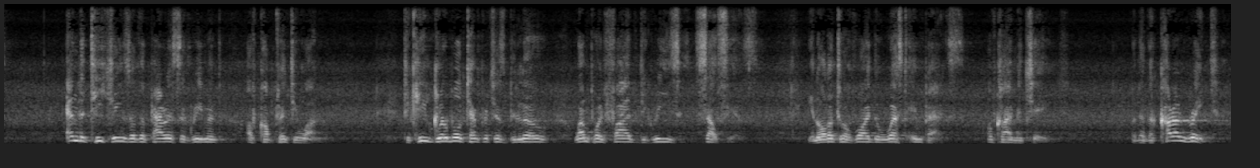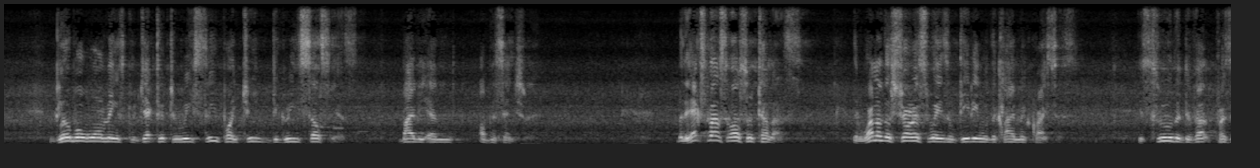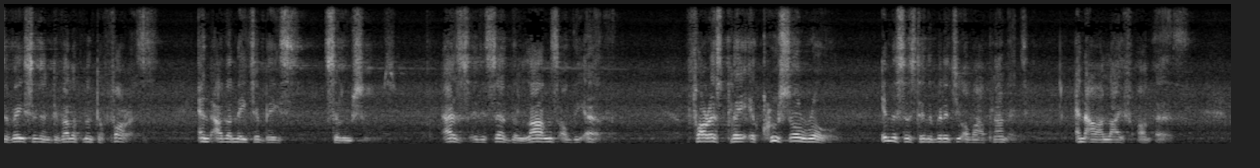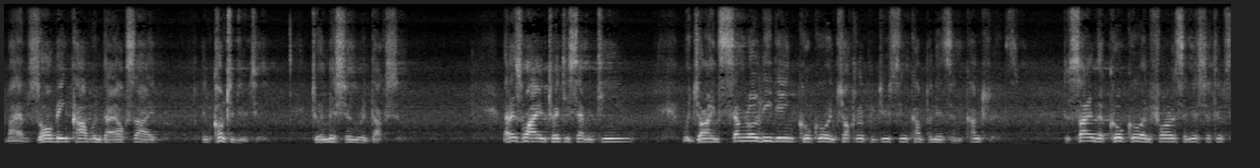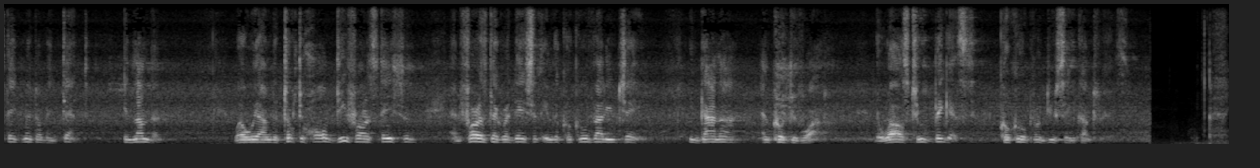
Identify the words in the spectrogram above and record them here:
and the teachings of the Paris Agreement of COP21 to keep global temperatures below 1.5 degrees Celsius in order to avoid the worst impacts of climate change. But at the current rate, global warming is projected to reach 3.2 degrees Celsius by the end of the century. But the experts also tell us that one of the surest ways of dealing with the climate crisis is through the preservation and development of forests and other nature based solutions. As it is said, the lungs of the earth, forests play a crucial role in the sustainability of our planet and our life on earth by absorbing carbon dioxide and contributing to emission reduction. That is why in 2017, we joined several leading cocoa and chocolate producing companies and countries to sign the Cocoa and Forest Initiative Statement of Intent in London, where we undertook to halt deforestation and forest degradation in the cocoa value chain in Ghana and Cote d'Ivoire, the world's two biggest cocoa producing countries.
